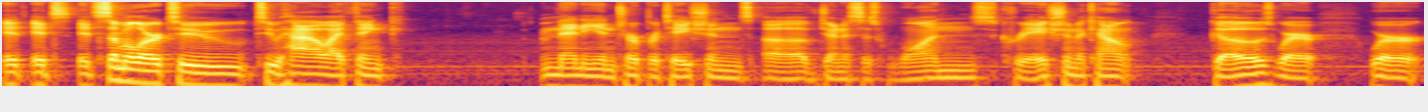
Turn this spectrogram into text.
it, it's it's similar to to how i think many interpretations of genesis 1's creation account goes where where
